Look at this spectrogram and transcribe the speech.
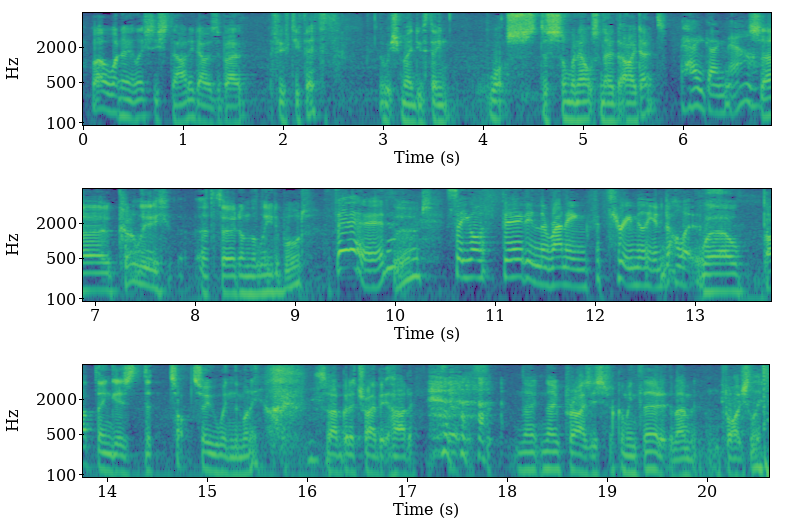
well, when I initially started, I was about 55th, which made you think, what's does someone else know that I don't? How are you going now? So currently a third on the leaderboard. Third? Third. So you're third in the running for $3 million? Well, bad thing is the top two win the money, so I've got to try a bit harder. No, no prizes for coming third at the moment, unfortunately.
